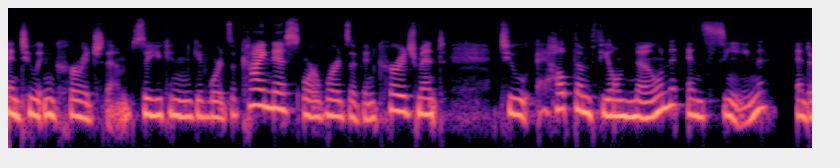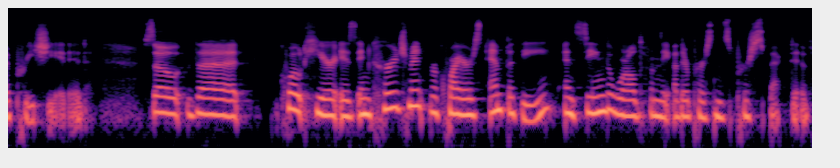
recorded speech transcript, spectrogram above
and to encourage them. So you can give words of kindness or words of encouragement to help them feel known and seen and appreciated. So the quote here is encouragement requires empathy and seeing the world from the other person's perspective.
